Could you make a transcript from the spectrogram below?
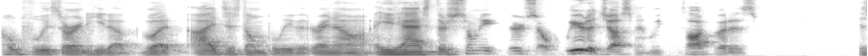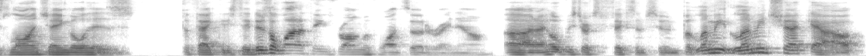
hopefully starting to heat up, but I just don't believe it right now. He has. There's so many. There's a weird adjustment. We talked about his, his launch angle, his the fact that he's there's a lot of things wrong with Juan Soto right now, uh, and I hope he starts to fix them soon. But let me let me check out.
